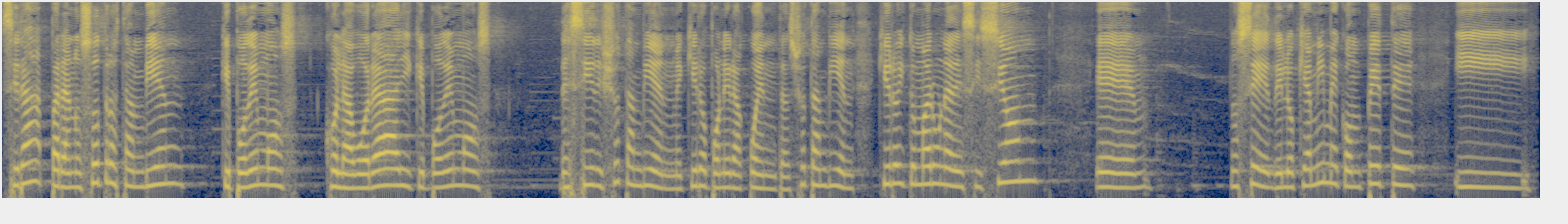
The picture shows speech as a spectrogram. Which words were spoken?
¿será para nosotros también que podemos colaborar y que podemos decir, yo también me quiero poner a cuentas, yo también quiero tomar una decisión, eh, no sé, de lo que a mí me compete y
